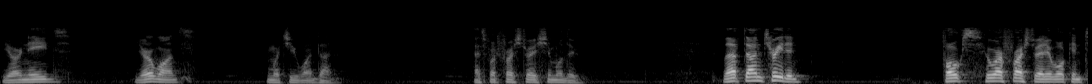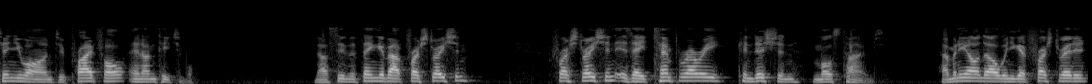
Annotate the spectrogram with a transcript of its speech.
your needs, your wants, and what you want done. That's what frustration will do. Left untreated, folks who are frustrated will continue on to prideful and unteachable. Now, see the thing about frustration? Frustration is a temporary condition most times. How many of y'all know when you get frustrated,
